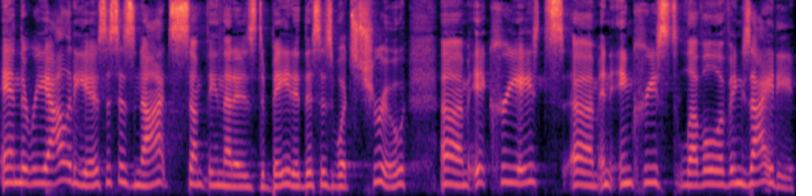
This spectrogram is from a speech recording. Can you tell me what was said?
And the reality is, this is not something that is debated. This is what's true. Um, it creates um, an increased level of anxiety.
